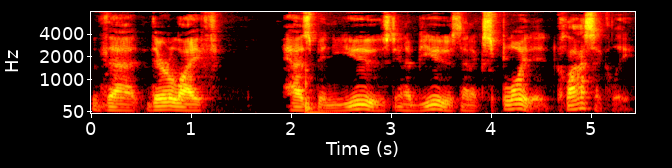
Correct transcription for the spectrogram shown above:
that their life has been used and abused and exploited classically,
